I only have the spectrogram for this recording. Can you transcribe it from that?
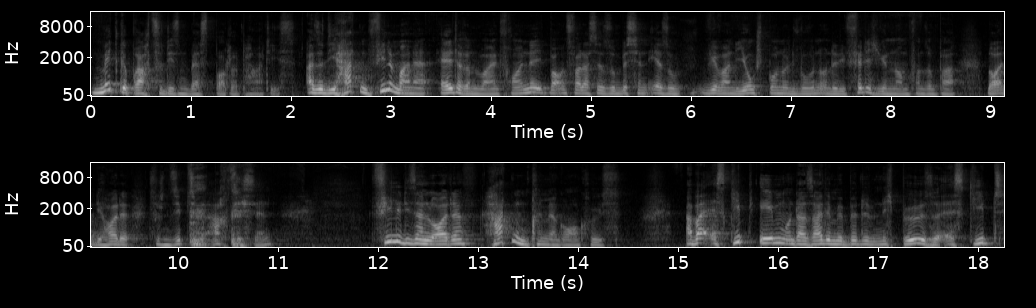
mitgebracht zu diesen Best Bottle Partys. Also die hatten viele meiner älteren Weinfreunde. Bei uns war das ja so ein bisschen eher so, wir waren die Jungspunde und die wurden unter die Fittiche genommen von so ein paar Leuten, die heute zwischen 70 und 80 sind. Viele dieser Leute hatten Premier Grand Crus. Aber es gibt eben, und da seid ihr mir bitte nicht böse, es gibt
